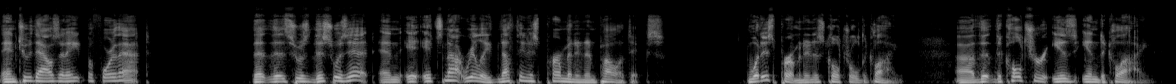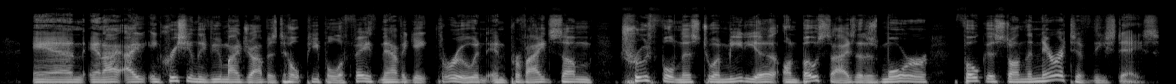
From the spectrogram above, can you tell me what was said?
and 2008 before that. That this was this was it, and it, it's not really. Nothing is permanent in politics. What is permanent is cultural decline. Uh, the the culture is in decline and and I, I, increasingly view my job as to help people of faith navigate through and, and provide some truthfulness to a media on both sides that is more focused on the narrative these days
